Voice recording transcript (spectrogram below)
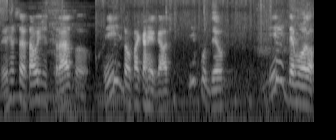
Deixa eu acertar o de trás, ó. Ih, não tá carregado. Ih, fudeu. Ih, demorou.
